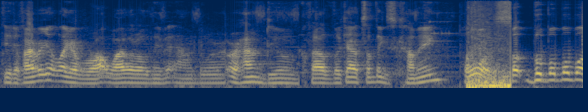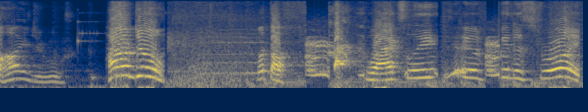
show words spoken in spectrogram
Dude, if I ever get like a Rottweiler, I'll name it Houndour. Or Houndoom. Cloud, look out, something's coming. Pause. But, but, but, but behind you. Houndoom! What the f? Quaxly? He's gonna get destroyed.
